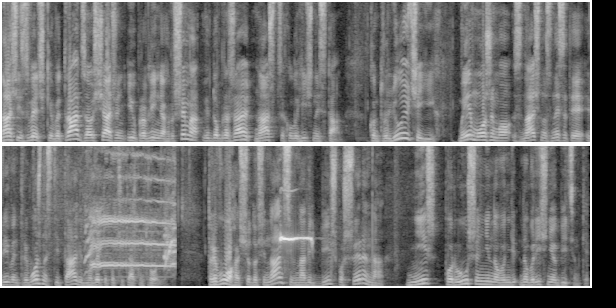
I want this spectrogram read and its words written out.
Наші звички витрат, заощаджень і управління грошима відображають наш психологічний стан. Контролюючи їх, ми можемо значно знизити рівень тривожності та відновити почуття контролю. Тривога щодо фінансів навіть більш поширена, ніж порушені новорічні обіцянки.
